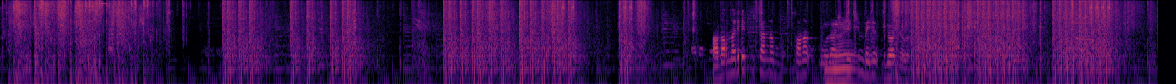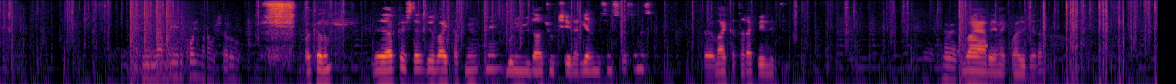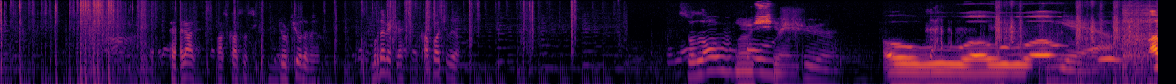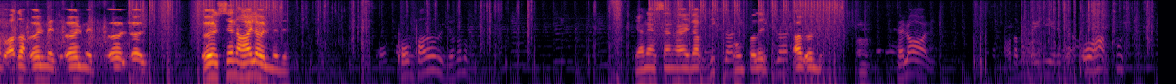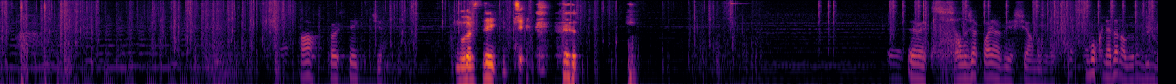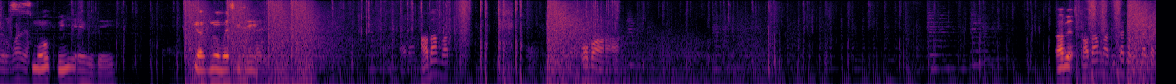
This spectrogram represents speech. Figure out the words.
Adamlar hepsi senden sana uğraştığı Ne? için beni görmüyorlar. Bilmem bir yeri koymamışlar oğlum. Bakalım. Ee, arkadaşlar video like atmayı unutmayın. Bunun gibi daha çok şeyler gelmesini istiyorsanız e, like atarak belirtin. Evet. Bayağı bir emek var videoda. Helal. Az kalsın s- dürtüyor da beni. Burada bekle. Kapı açılıyor. Slow Motion. Oo, oo, oo. Yeah. Abi adam ölmedi, ölmedi, öl, öl. Ölsene hala ölmedi. Pompalı olacaksın oğlum. Yani sen hala Zikzak. pompalı... Zikzak. Abi öldü. Helal. Adamın beyni yerinden. Oha push. Ah first aid kitçi. Burası gitti. Evet alacak bayağı bir eşyamız var. Smoke neden alıyorum bilmiyorum var ya. Smoke we every day. Aklıma başka şey geldi. Adam var. Oba. Abi, Adam var dikkat et dikkat et.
